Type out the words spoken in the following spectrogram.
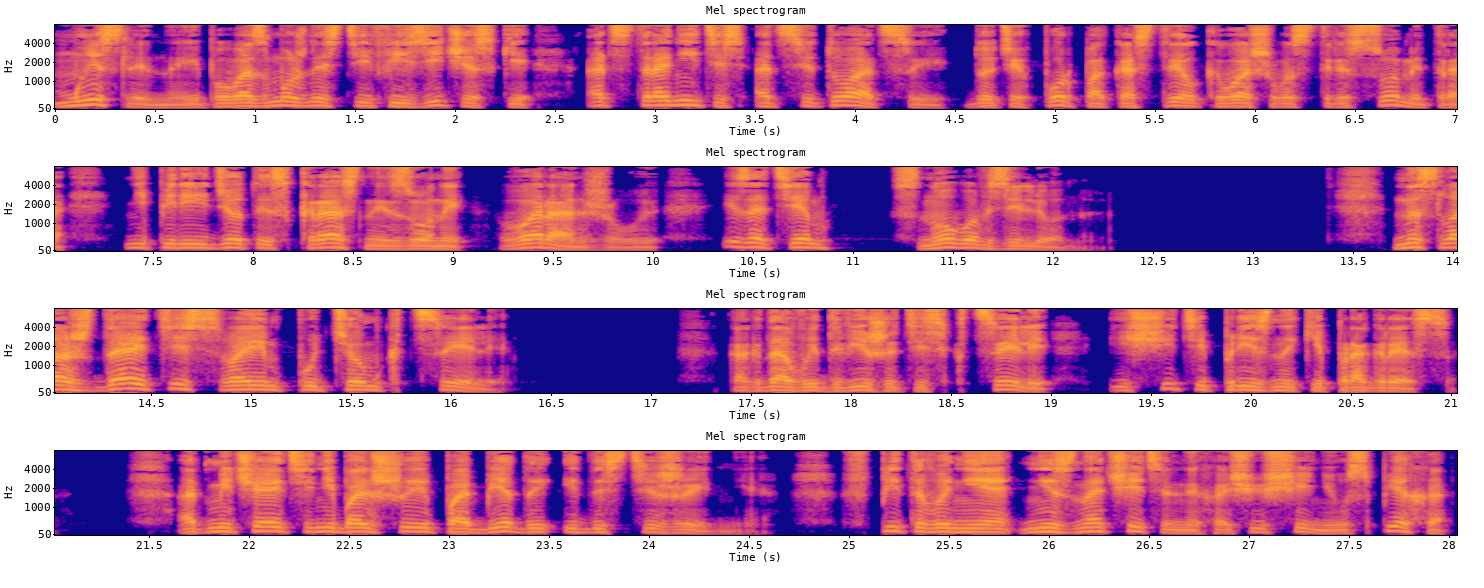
Мысленно и по возможности физически отстранитесь от ситуации до тех пор, пока стрелка вашего стрессометра не перейдет из красной зоны в оранжевую и затем снова в зеленую. Наслаждайтесь своим путем к цели. Когда вы движетесь к цели, ищите признаки прогресса. Отмечайте небольшие победы и достижения. Впитывание незначительных ощущений успеха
